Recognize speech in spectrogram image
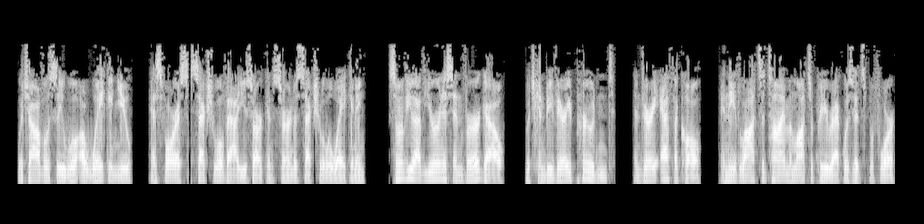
which obviously will awaken you as far as sexual values are concerned, a sexual awakening. Some of you have Uranus in Virgo, which can be very prudent and very ethical and need lots of time and lots of prerequisites before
